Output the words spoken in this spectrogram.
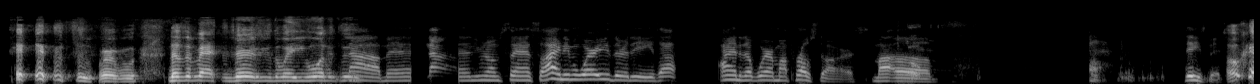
it's too purple. Doesn't match the jerseys the way you want it to. Nah, man. Nah, man. You know what I'm saying? So I didn't even wear either of these. I I ended up wearing my Pro Stars. My uh these bitches. Okay.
